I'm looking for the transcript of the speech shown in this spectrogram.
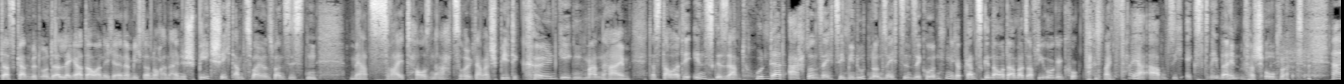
das kann mitunter länger dauern. Ich erinnere mich dann noch an eine Spätschicht am 22. März 2008 zurück. Damals spielte Köln gegen Mannheim. Das dauerte insgesamt 168 Minuten und 16 Sekunden. Ich habe ganz genau damals auf die Uhr geguckt, weil mein Feierabend sich extrem nach hinten verschoben hat. Ah,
